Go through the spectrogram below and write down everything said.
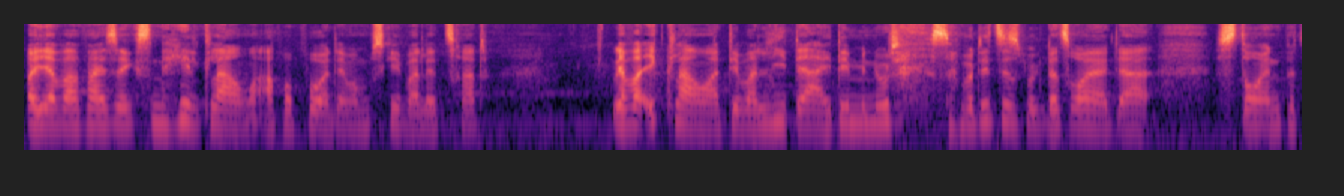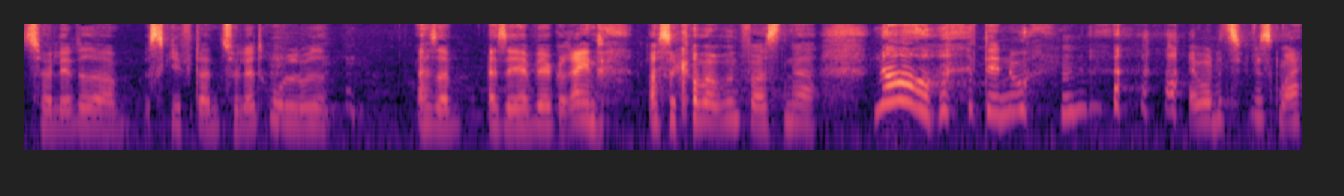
Og jeg var faktisk ikke sådan helt klar over, apropos at jeg var, måske var lidt træt. Jeg var ikke klar over, at det var lige der i det minut. Så på det tidspunkt, der tror jeg, at jeg står inde på toilettet og skifter en toiletrulle ud. Altså, altså jeg er ved at gå rent, og så kommer jeg udenfor sådan her. Nå, no, det er nu. Ej, var det typisk mig.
